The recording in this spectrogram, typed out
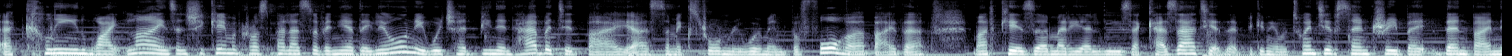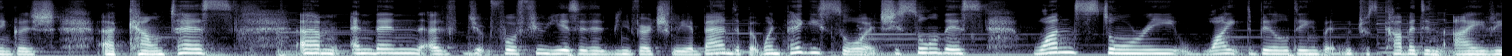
uh, clean white lines, and she came across Palazzo Venier dei Leoni, which had been inhabited by uh, some extraordinary women before her, by the Marchesa Maria Luisa Casati at the beginning of the 20th century, by, then by an English uh, countess. Um, and then uh, for a few years it had been virtually abandoned. But when Peggy saw it, she saw this one story white building, but which was covered in ivy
